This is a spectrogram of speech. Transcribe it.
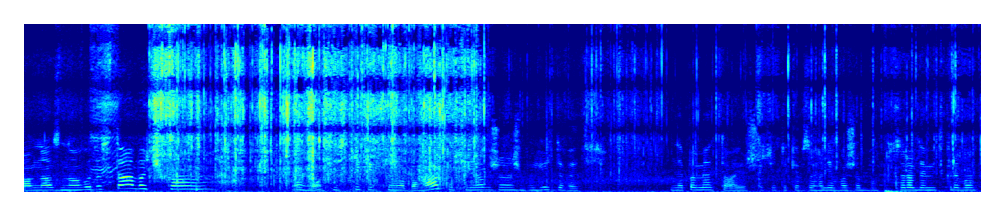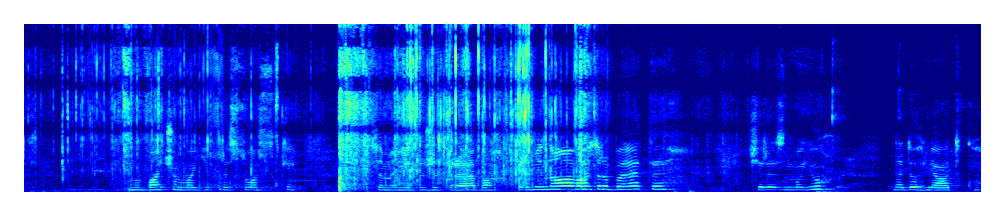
А в нас знову доставочка. Ого, щось стільки всього багато, що я вже аж боюсь дивитися. Не пам'ятаю, що це таке взагалі може бути. Зараз будемо відкривати. Ми бачимо мої присоски. Це мені дуже треба терміново зробити через мою недоглядку.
